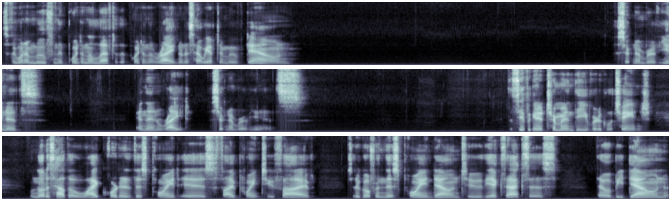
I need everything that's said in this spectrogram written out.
So if we want to move from the point on the left to the point on the right, notice how we have to move down a certain number of units and then right a certain number of units. Let's see if we can determine the vertical change. We'll notice how the y-coordinate at this point is 5.25. So to go from this point down to the x-axis, that would be down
